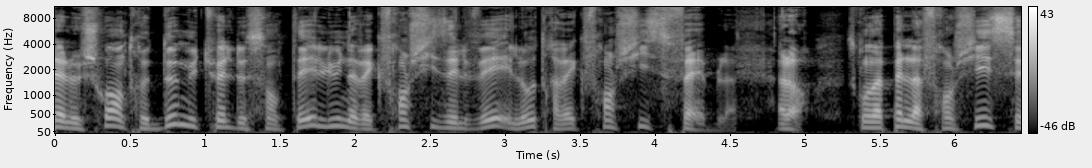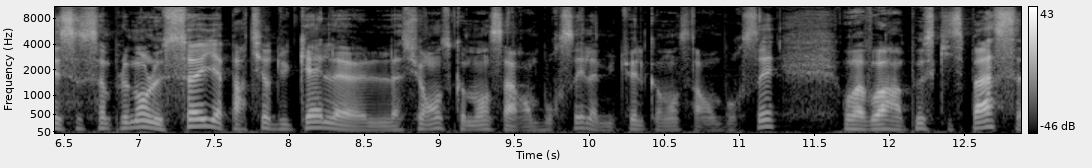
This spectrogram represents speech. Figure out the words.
a le choix entre deux mutuelles de santé, l'une avec franchise élevée et l'autre avec franchise faible. Alors, ce qu'on appelle la franchise, c'est simplement le seuil à partir duquel euh, l'assurance commence à rembourser, la mutuelle commence à rembourser. On va voir un peu ce qui se passe.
